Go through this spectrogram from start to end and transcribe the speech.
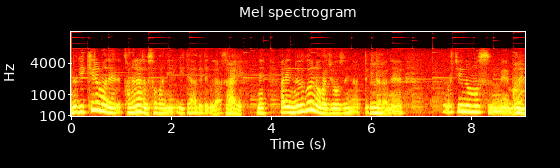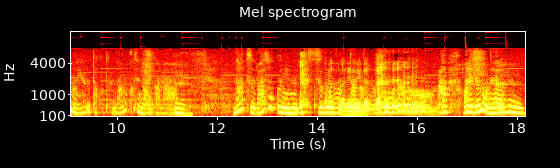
脱ぎ切るまで必ずそばにいてあげてください、はい。ね、あれ脱ぐのが上手になってきたらね、うちの娘前も言うたことなんかでないかな、うん夏裸族にすぐなっまで脱いじゃった。ああれでもね、うん。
